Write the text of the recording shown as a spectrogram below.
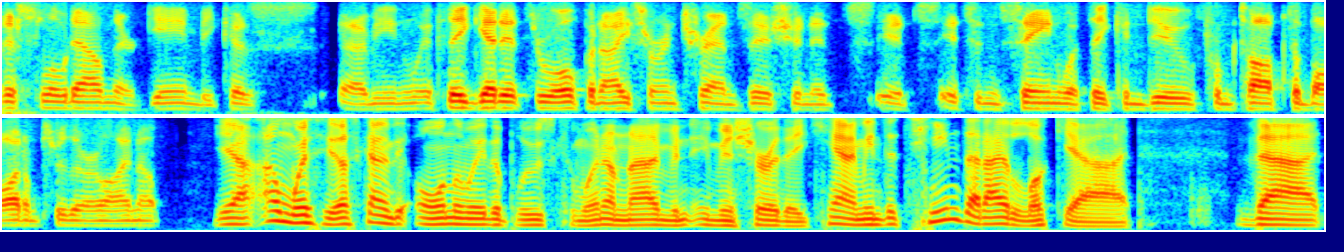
to slow down their game because I mean if they get it through open ice or in transition, it's it's it's insane what they can do from top to bottom through their lineup. Yeah, I'm with you. That's kind of the only way the Blues can win. I'm not even even sure they can. I mean, the team that I look at that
